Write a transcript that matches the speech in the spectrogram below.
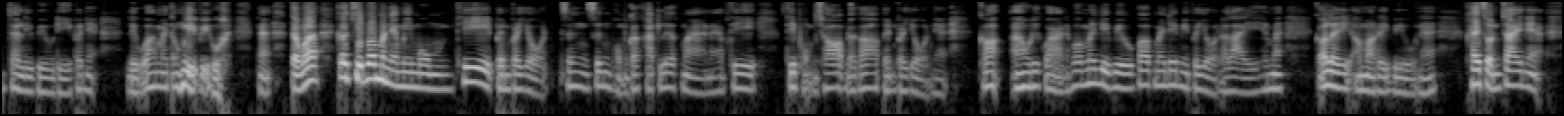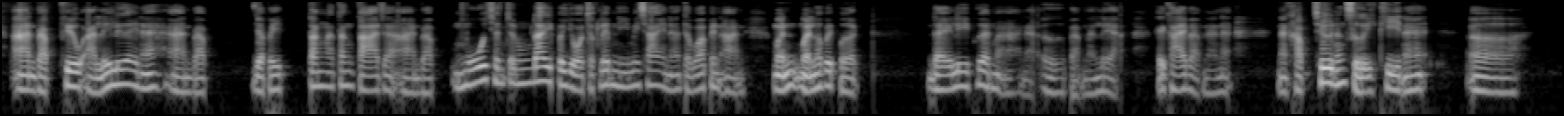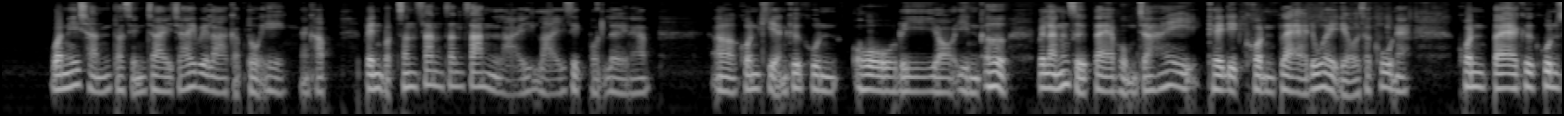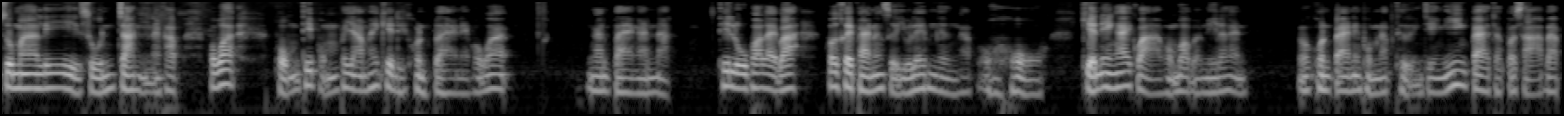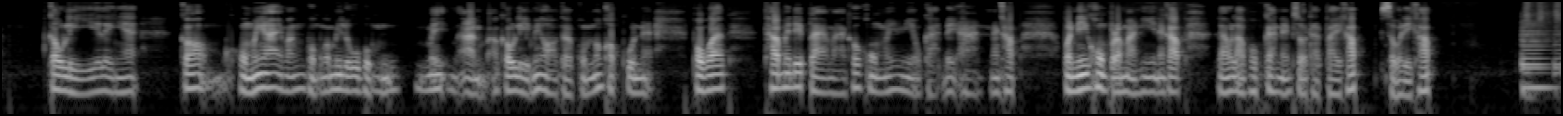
จะรีวิวดีปะเนี่ย หรือว่าไม่ต้องรีวิวนะแต่ว่าก็คิดว่ามันยังมีมุมที่เป็นประโยชน์ ซึ่งซึ่งผมก็คัดเลือกมานะครับที่ที่ผมชอบแล้วก็เป็นประโยชน์เนี่ยก็เอาดีกว่าเพราะไม่รีวิวก็ไม่ได้มีประโยชน์อะไรใช่ไหมก็เลยเอามารีวิวนะใครสนใจเนี่ยอ่านแบบฟิลอ่านเรื่อยๆนะอ่านแบบอย่าไปตั้งหน้าตั้งตาจะอ่านแบบมูฉันจะต้องได้ประโยชน์จากเล่มนี้ไม่ใช่นะแต่ว่าเป็นอ่านเหมือนเหมือนเราไปเปิดไดอารี่เพื่อนมาอ่านนะเออแบบนั้นเลยอะคล้าย ๆ แบบนั้นนะ นะครับชื่อหนังสืออีกทีนะฮะวันนี้ฉันตัดสินใจจะให้เวลากับตัวเองนะครับ เป็นบทสั้นๆ สั้น ๆ หลายหลายสิบบทเลยนะครับคนเขียนคือคุณโอริยออินเออเวลาหนังสือแปลผมจะให้เครดิตคนแปลด้วยเดี๋ยวสักครู่นะ คนแปลคือคุณสุมาลีศูนย์จันนะครับ เพราะว่าผมที่ผมพยายามให้เครดิตคนแปลเนี่ยเพราะว่างานแปลงานหนัก ที่รู้เพราะอะไรบ้าเพราะเคยแปลหนังสืออยู่เล่มหนึ่งครับโอ้โห เขียนเองง่ายกว่า ผมบอกแบบนี้แล้วกันคนแปลเนี่ยผมนับถือจริงๆยิ่งแปลจากภาษาแบบเกาหลีอะไรเงี้ยก็คงไม่ง่ายมั้งผมก็ไม่รู้ผมไม่อ่านเอาเกาหลีไม่ออกแต่ผมต้องขอบคุณเนี่ยเพราะว่าถ้าไม่ได้แปลมาก็คงไม่มีโอกาสได้อ่านนะครับ วันนี้คงประมาณนี้นะครับ แล้วเราพบกันในสดถัดไปครับ สวัสดีครับ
